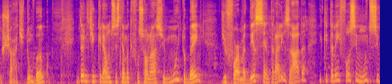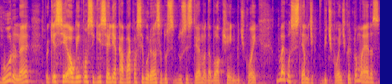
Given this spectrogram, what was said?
um chat de um banco. Então ele tinha que criar um sistema que funcionasse muito bem, de forma descentralizada e que também fosse muito seguro, né? Porque se alguém conseguisse ali acabar com a segurança do, do sistema da blockchain do Bitcoin, do ecossistema de Bitcoin, de criptomoedas,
